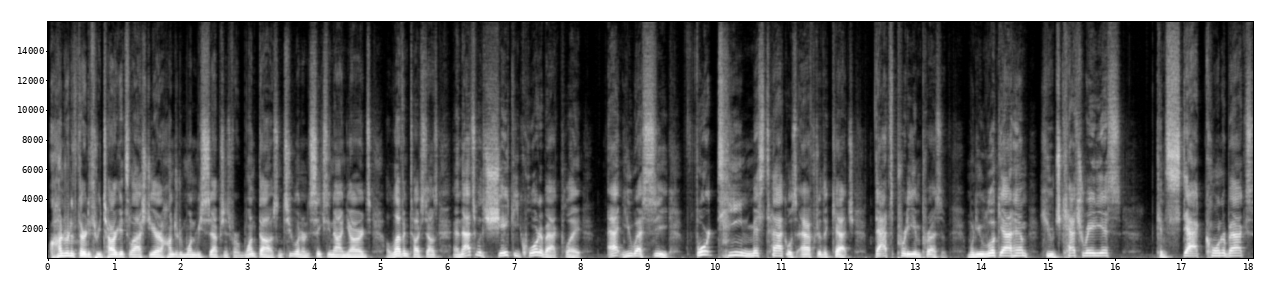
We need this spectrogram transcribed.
133 targets last year, 101 receptions for 1,269 yards, 11 touchdowns, and that's with shaky quarterback play at USC. 14 missed tackles after the catch. That's pretty impressive. When you look at him, huge catch radius, can stack cornerbacks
